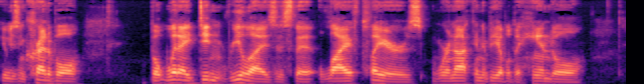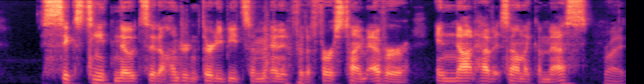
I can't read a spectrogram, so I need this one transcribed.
it was incredible. But what I didn't realize is that live players were not going to be able to handle 16th notes at 130 beats a minute for the first time ever and not have it sound like a mess. Right.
